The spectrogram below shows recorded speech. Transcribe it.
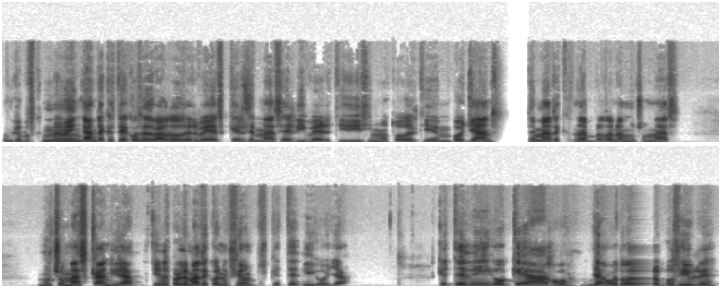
pues, me, me, encanta que esté José Eduardo Derbez, que él se me hace divertidísimo todo el tiempo. Jan se me hace que es una persona mucho más, mucho más cándida. ¿Tienes problemas de conexión? Pues, ¿qué te digo ya? ¿Qué te digo? ¿Qué hago? Ya hago todo lo posible.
